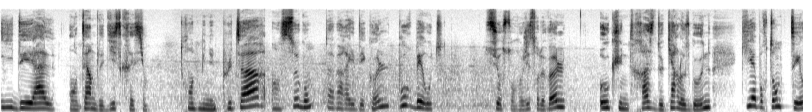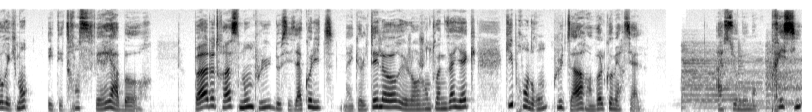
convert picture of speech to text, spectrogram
Idéal en termes de discrétion. 30 minutes plus tard, un second appareil décolle pour Beyrouth. Sur son registre de vol, aucune trace de Carlos Ghosn, qui a pourtant théoriquement été transféré à bord. Pas de trace non plus de ses acolytes, Michael Taylor et Georges-Antoine Zayek, qui prendront plus tard un vol commercial. À ce moment précis,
